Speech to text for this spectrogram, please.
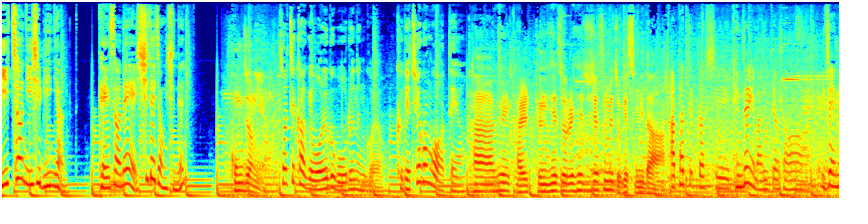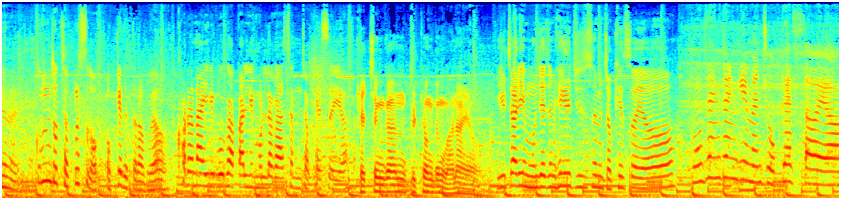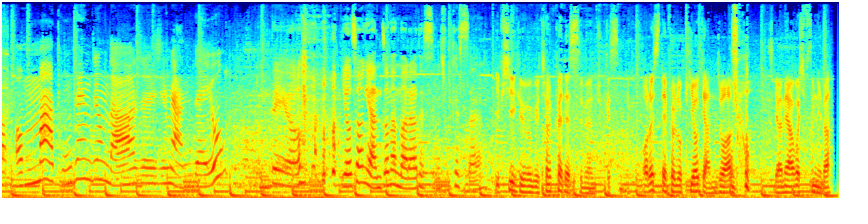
2022년 대선의 시대 정신은 공정이요. 솔직하게 월급 오르는 거요. 그게 최고인 것 같아요. 사회 갈등 해소를 해주셨으면 좋겠습니다. 아파트 값이 굉장히 많이 뛰어서 이제는 꿈조차 꿀 수가 없, 게 됐더라고요. 코로나19가 빨리 물러갔으면 좋겠어요. 계층 간 불평등 많아요. 일자리 문제 좀 해결해 주셨으면 좋겠어요. 동생 생기면 좋겠어요. 엄마, 동생 좀 낳아주시면 안 돼요? 안 돼요. 여성이 안전한 나라가 됐으면 좋겠어요. 입시 교육이 철폐됐으면 좋겠습니다. 어렸을 때 별로 기억이 안 좋아서 연애하고 싶습니다.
